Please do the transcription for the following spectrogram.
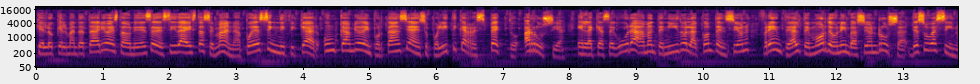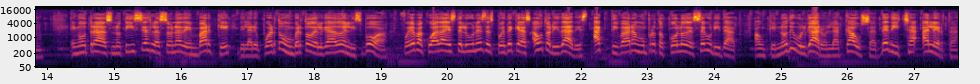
que lo que el mandatario estadounidense decida esta semana puede significar un cambio de importancia en su política respecto a Rusia, en la que asegura ha mantenido la contención frente al temor de una invasión rusa de su vecino. En otras noticias, la zona de embarque del aeropuerto Humberto Delgado en Lisboa fue evacuada este lunes después de que las autoridades activaran un protocolo de seguridad, aunque no divulgaron la causa de dicha alerta.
